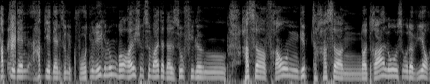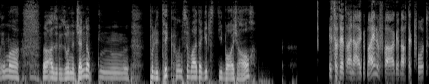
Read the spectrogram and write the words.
habt ihr denn habt ihr denn so eine Quotenregelung bei euch und so weiter, dass es so viele hm, Hasser Frauen gibt, Hasser neutrallos oder wie auch immer, äh, also so eine Gender hm, Politik und so weiter, gibt's die bei euch auch? Ist das jetzt eine allgemeine Frage nach der Quote?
